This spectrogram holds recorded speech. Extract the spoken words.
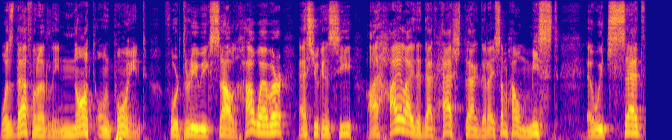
was definitely not on point for three weeks out. However, as you can see, I highlighted that hashtag that I somehow missed, uh, which said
